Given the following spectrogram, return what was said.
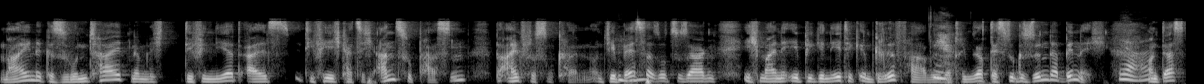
meine Gesundheit, nämlich definiert als die Fähigkeit, sich anzupassen, beeinflussen können. Und je mhm. besser sozusagen ich meine Epigenetik im Griff habe, ja. übertrieben gesagt, desto gesünder bin ich. Ja. Und das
